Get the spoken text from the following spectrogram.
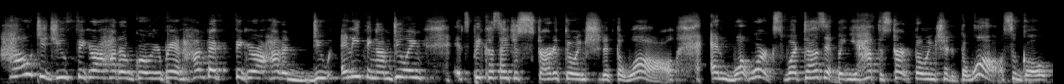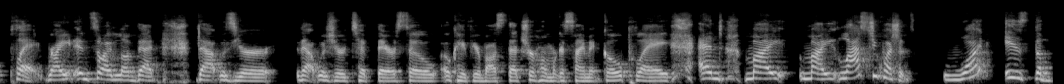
how did you figure out how to grow your brand? How did I figure out how to do anything I'm doing? It's because I just started throwing shit at the wall and what works, what does it? But you have to start throwing shit at the wall. So go play. Right. And so I love that that was your that was your tip there. So, okay, Fear Boss, that's your homework assignment. Go play. And my, my last two questions. What is the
